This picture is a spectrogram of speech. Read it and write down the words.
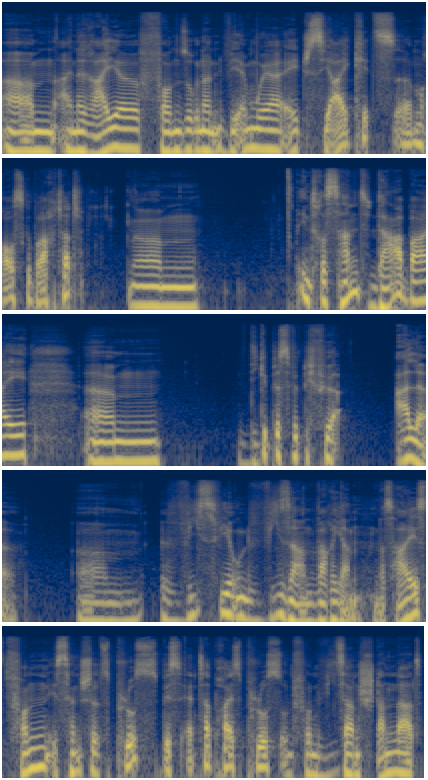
ähm, eine Reihe von sogenannten VMware HCI-Kits ähm, rausgebracht hat. Ähm, interessant dabei, ähm, die gibt es wirklich für alle ähm, vSphere und vSAN-Varianten. Das heißt, von Essentials Plus bis Enterprise Plus und von vSAN Standard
